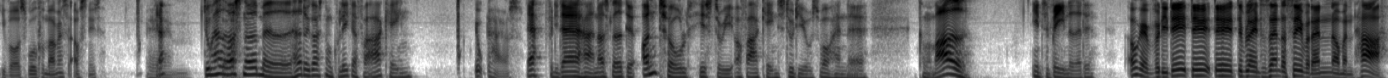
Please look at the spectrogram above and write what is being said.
i vores Wolf Among Us afsnit. Ja. Øhm, Du havde så- også noget med, havde du ikke også nogle kollegaer fra Arcane? Jo, det har jeg også. Ja, fordi der har han også lavet The Untold History of Arcane Studios, hvor han øh, kommer meget ind til benet af det. Okay, fordi det, det, det, det bliver interessant at se, hvordan når man har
